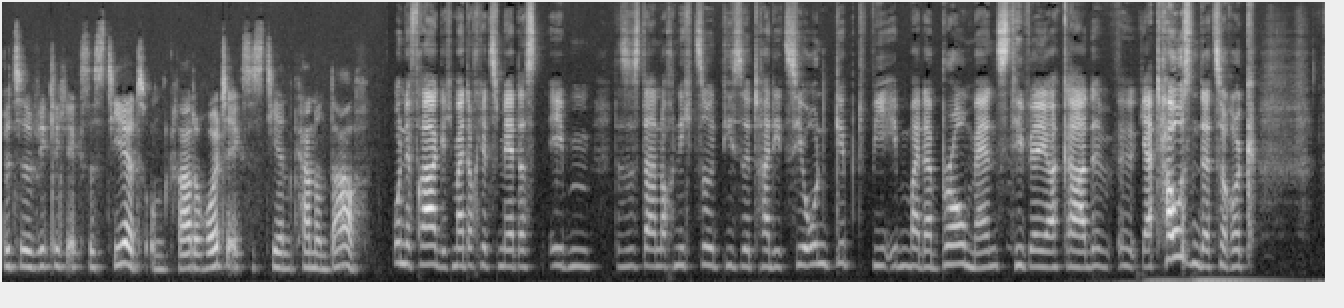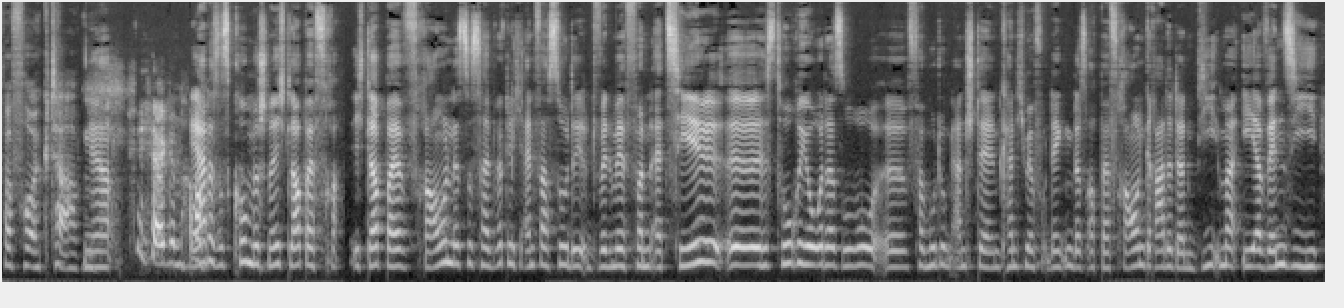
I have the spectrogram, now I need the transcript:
bitte wirklich existiert und gerade heute existieren kann und darf. Ohne Frage. Ich meine doch jetzt mehr, dass eben, dass es da noch nicht so diese Tradition gibt, wie eben bei der Bromance, die wir ja gerade äh, Jahrtausende zurück verfolgt haben. Ja. ja, genau. Ja, das ist komisch, ne? Ich glaube, bei, Fra glaub, bei Frauen ist es halt wirklich einfach so, wenn wir von Erzählhistorie äh, oder so äh, Vermutungen anstellen, kann ich mir denken, dass auch bei Frauen gerade dann die immer eher, wenn sie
